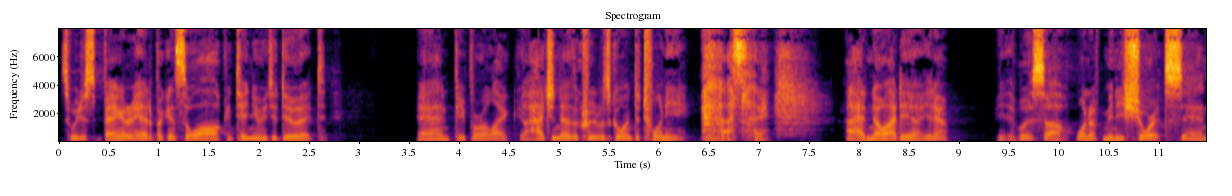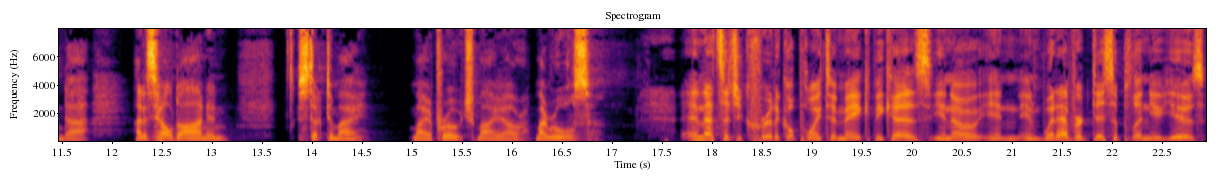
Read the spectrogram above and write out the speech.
So we just banged our head up against the wall, continuing to do it. And people are like, how'd you know the crude was going to 20? I was like, I had no idea, you know. It was uh, one of many shorts. And uh, I just held on and stuck to my, my approach, my, uh, my rules. And that's such a critical point to make because, you know, in, in whatever discipline you use,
